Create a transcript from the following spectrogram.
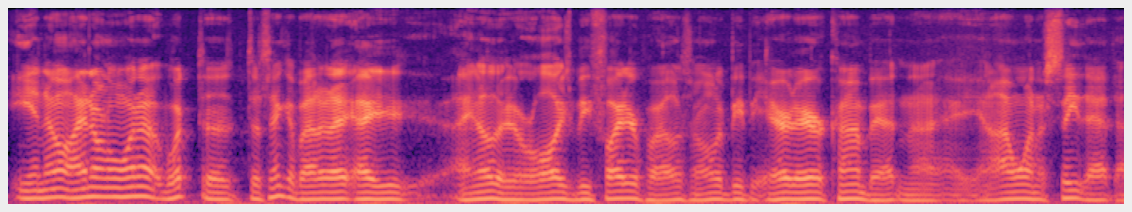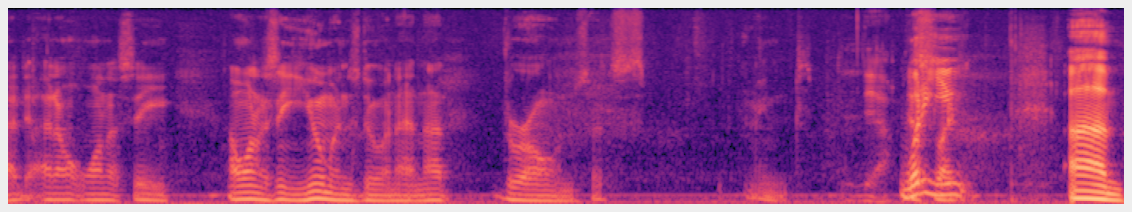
you know I don't know what to, what to, to think about it. I, I I know there will always be fighter pilots and always be air to air combat, and I and I want to see that. I, I don't want to see I want to see humans doing that, not drones. That's I mean yeah. What do It's you? Um,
